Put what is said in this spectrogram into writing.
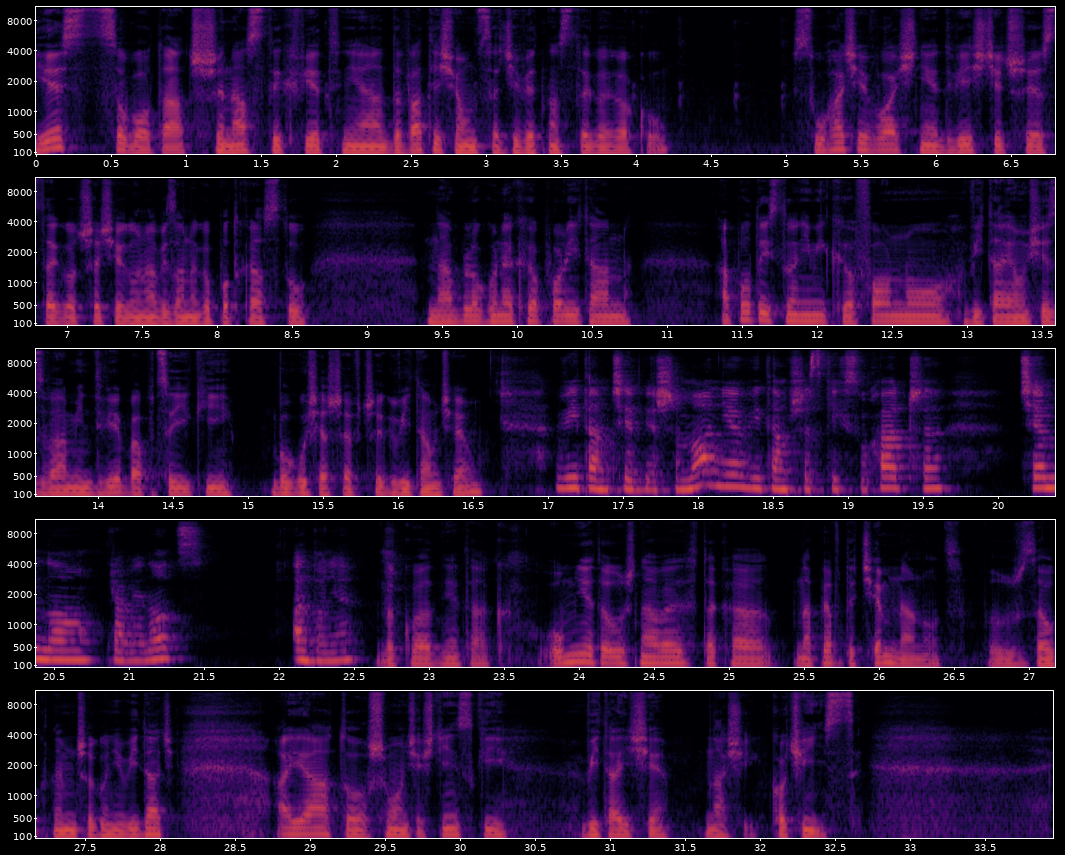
Jest sobota, 13 kwietnia 2019 roku. Słuchacie właśnie 233 nawiązanego podcastu na blogu Necropolitan, a po tej stronie mikrofonu witają się z Wami dwie babcyjki. Bogusia Szewczyk, witam Cię. Witam Ciebie Szymonie, witam wszystkich słuchaczy. Ciemno, prawie noc, albo nie. Dokładnie tak. U mnie to już nawet taka naprawdę ciemna noc, bo już za oknem niczego nie widać. A ja to Szymon Cieśliński. Witajcie nasi kocińscy.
